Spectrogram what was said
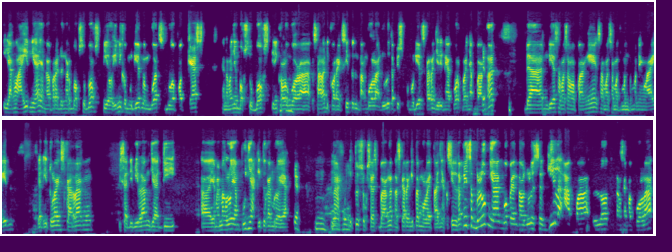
yang lain ya, yang nggak pernah dengar box to box, Tio ini kemudian membuat sebuah podcast yang namanya box to box. Ini kalau Hmm. gua salah dikoreksi itu tentang bola dulu, tapi kemudian sekarang jadi network banyak banget. Dan dia sama-sama Pange, sama-sama teman-teman yang lain. Dan itulah yang sekarang bisa dibilang jadi uh, yang memang lo yang punya gitu kan bro ya. Hmm, Nah punya. itu sukses banget. Nah sekarang kita mulai tanya ke situ. Tapi sebelumnya gue pengen tahu dulu segila apa lo tentang sepak bola.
